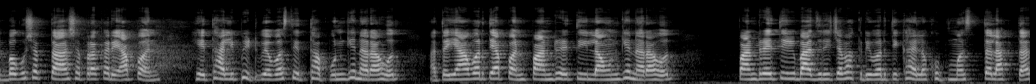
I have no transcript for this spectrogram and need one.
बघू शकता अशा प्रकारे आपण हे थालीपीठ व्यवस्थित थापून घेणार आहोत. आता यावरती आपण पांढरे तीळ लावून घेणार आहोत. पांढरे तीळ बाजरीच्या भाकरीवरती खायला खूप मस्त लागतात.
